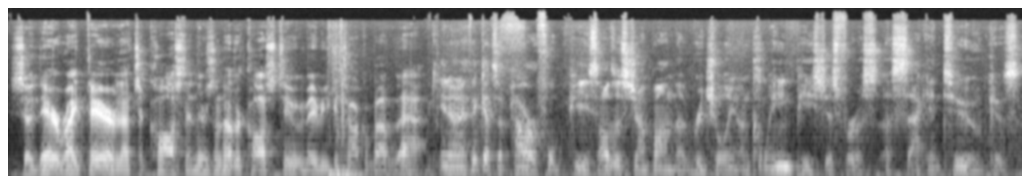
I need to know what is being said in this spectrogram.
So there, right there, that's a cost, and there's another cost too. Maybe you could talk about that. You know, I think that's a powerful piece. I'll just jump on the ritually unclean piece just for a, a second too, because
